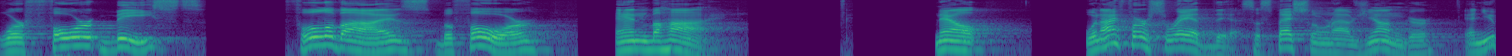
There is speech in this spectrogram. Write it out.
were four beasts full of eyes before and behind. Now, when I first read this, especially when I was younger, and you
